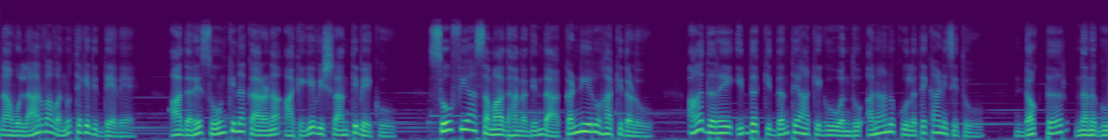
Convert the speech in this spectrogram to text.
ನಾವು ಲಾರ್ವಾವನ್ನು ತೆಗೆದಿದ್ದೇವೆ. ಆದರೆ ಸೋಂಕಿನ ಕಾರಣ ಆಕೆಗೆ ವಿಶ್ರಾಂತಿ ಬೇಕು. ಸೋಫಿಯಾ ಸಮಾಧಾನದಿಂದ ಕಣ್ಣೀರು ಹಾಕಿದಳು. ಆದರೆ ಇದ್ದಕ್ಕಿದ್ದಂತೆ ಆಕೆಗೂ ಒಂದು ಅನಾನುಕೂಲತೆ ಕಾಣಿಸಿತು. ಡಾಕ್ಟರ್, ನನಗೂ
